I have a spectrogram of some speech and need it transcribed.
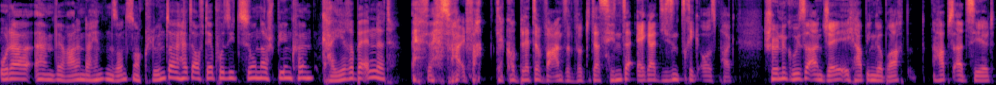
Oder ähm, wer war denn da hinten sonst noch? Klünter hätte auf der Position da spielen können. Karriere beendet. Das war einfach der komplette Wahnsinn, wirklich, dass Hinteregger diesen Trick auspackt. Schöne Grüße an Jay, ich hab ihn gebracht, hab's erzählt.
